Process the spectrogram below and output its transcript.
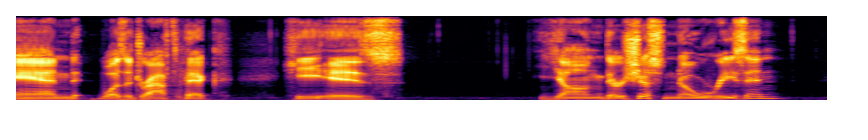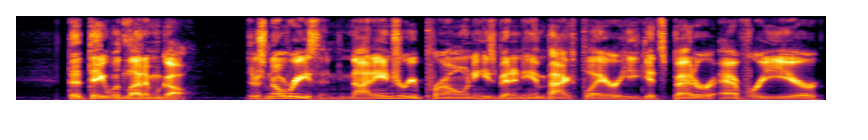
and was a draft pick. He is young. There's just no reason that they would let him go. There's no reason. Not injury prone. He's been an impact player. He gets better every year.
